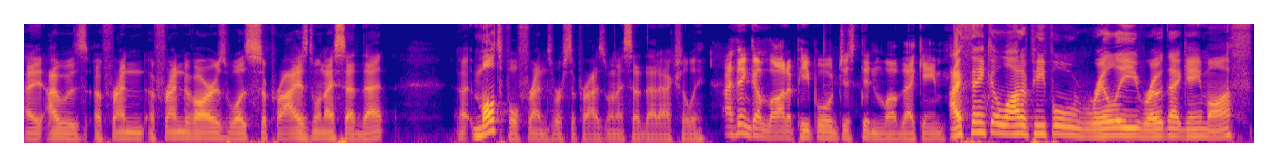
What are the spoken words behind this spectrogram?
I, I was a friend. A friend of ours was surprised when I said that. Uh, multiple friends were surprised when I said that. Actually, I think a lot of people just didn't love that game. I think a lot of people really wrote that game off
